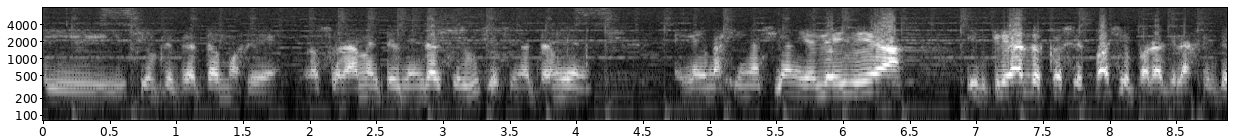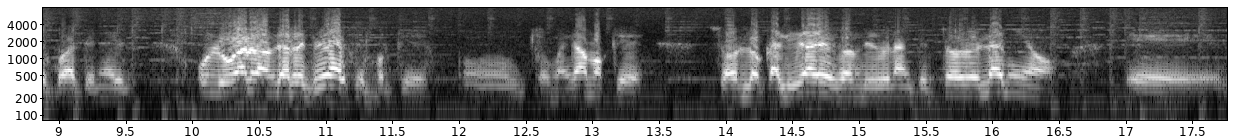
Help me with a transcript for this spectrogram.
y siempre tratamos de no solamente brindar servicios, sino también en la imaginación y en la idea ir creando estos espacios para que la gente pueda tener un lugar donde recrearse, porque digamos que son localidades donde durante todo el año eh,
